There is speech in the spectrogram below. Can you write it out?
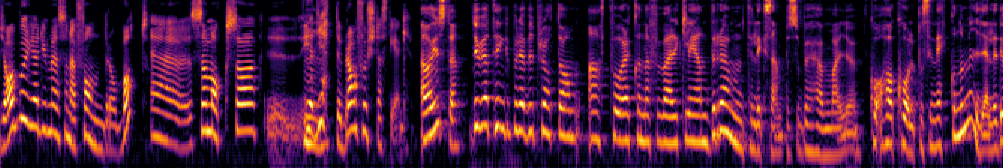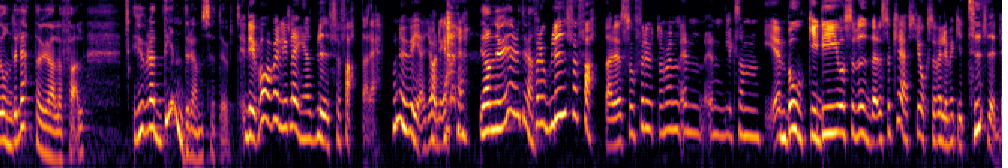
Jag började ju med en sån här fondrobot eh, som också eh, är ett mm. jättebra första steg. Ja, just det. Du, jag tänker på det vi pratade om att för att kunna förverkliga en dröm till exempel så behöver man ju ha koll på sin ekonomi, eller det underlättar ju i alla fall. Hur har din dröm sett ut? Det var väldigt länge att bli författare. Och nu är jag det. Ja, nu är du det. För att bli författare så förutom en, en, en, liksom, en bokidé och så vidare så krävs det ju också väldigt mycket tid.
